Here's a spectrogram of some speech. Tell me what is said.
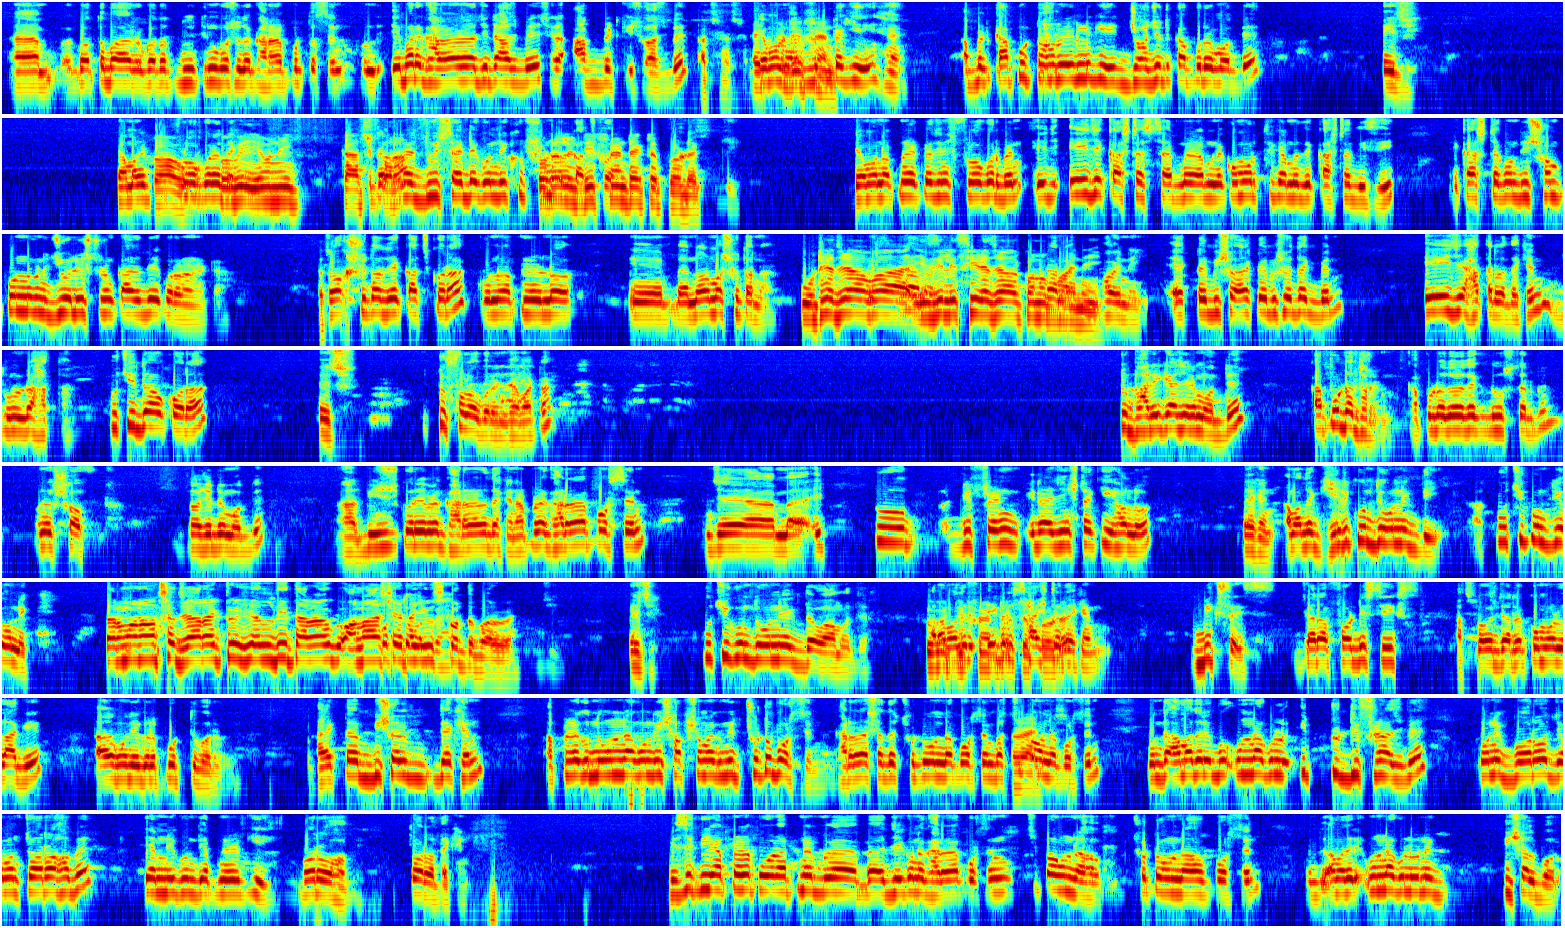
আহ, গতবার গত দুই তিন বছর ধরে ঘাড়ারা পড়তেছেন এবার ঘাড়ারা যেটা আসবে সেটা আপডেট কিছু আসবে। আচ্ছা আচ্ছা। যেমন কি হ্যাঁ আপনার কাপড়টা হবে এগুলো কি জর্জেট কাপড়ের মধ্যে। এই যে আমার একটু ফ্লো করে দেখেন। ইউনিক কাজ করা। দুই সাইডে কিন্তু খুব সুন্দর কাজ ডিফারেন্ট একটা প্রোডাক্ট যেমন আপনার একটা জিনিস ফ্লো করবেন এই যে এই যে কাজটা আসছে আপনার আপনার কোমর থেকে আমরা যে কাজটা দিছি। এই কাজটা কিন্তু সম্পূর্ণ কোনো জুয়েলারি স্টোন কাজ দিয়ে করানো এটা। রক সুতা দিয়ে কাজ করা কোনো আপনার হলো নর্মাল সুতা না। উঠে যাওয়া বা। ইজিলি ছিঁড়ে যাওয়ার কোনো ভয় নেই। ভয় নেই। একটা বিষয় একটা বিষয় দেখবেন এই যে হাতাটা দেখেন দুটো হাতা। কুচি দেওয়া করা একটু ফলো করেন জামাটা। একটু ভারী কাজের মধ্যে কাপড়টা ধরেন কাপড়টা ধরে দেখতে বুঝতে পারবেন অনেক সফট জর্জেটের মধ্যে। আর বিশেষ করে এবার ঘাড়ারা দেখেন আপনারা ঘাড়ারা পড়ছেন যে একটু ডিফারেন্ট এটা জিনিসটা কি হলো? দেখেন আমাদের ঘের কুন্তি অনেক দিই আর কুচি কুন্তি অনেক। তার মানে হচ্ছে যারা একটু হেলদি তারাও অনায়াসে এটা ইউজ। করতে পারবে। এই যে কুচি কিন্তু অনেক দেওয়া আমাদের। আমাদের এগুলো সাইজটা দেখেন বিগ সাইজ যারা ফর্টি সিক্স আচ্ছা। যারা কোমর লাগে তার মধ্যে এগুলো পড়তে পারবে। আরেকটা বিষয় দেখেন আপনারা কিন্তু উন্না কিন্তু সবসময় কিন্তু ছোট পড়ছেন ঘাড়ার সাথে ছোট উন্না পড়ছেন বা ছোট উন্না পড়ছেন কিন্তু আমাদের উন্নাগুলো একটু ডিফারেন্ট আসবে অনেক বড় যেমন চড়া হবে তেমনি কিন্তু আপনার কি বড় হবে চড়া দেখেন। বেসিক্যালি আপনারা আপনার যে কোনো ঘাড়া পড়ছেন চিপা উন্না হোক ছোট উন্না হোক পড়ছেন কিন্তু আমাদের উন্নাগুলো অনেক বিশাল বড়।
